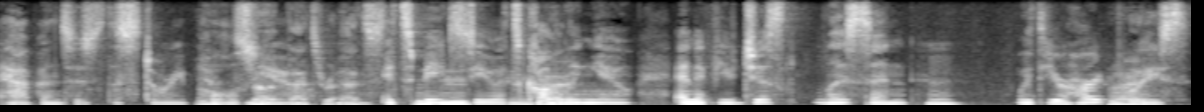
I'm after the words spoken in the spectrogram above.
happens is the story pulls no, you. that's right. That's It speaks to you. It's calling you. And if you just listen Hmm. with your heart Right. voice,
